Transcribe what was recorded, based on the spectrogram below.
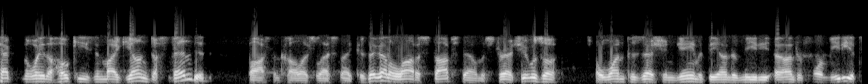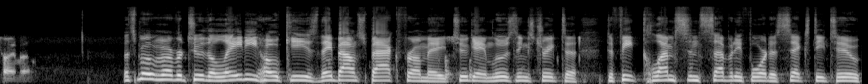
tech, the way the Hokies and Mike Young defended Boston College last night because they got a lot of stops down the stretch. It was a, a one possession game at the under media uh, under four media timeout. Let's move over to the Lady Hokies. They bounced back from a two-game losing streak to defeat Clemson 74 to 62.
